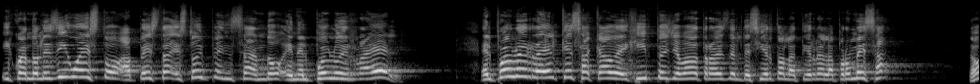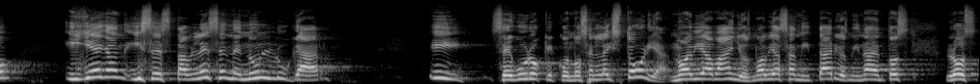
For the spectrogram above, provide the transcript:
Y cuando les digo esto, apesta, estoy pensando en el pueblo de Israel. El pueblo de Israel que es sacado de Egipto es llevado a través del desierto a la tierra de la promesa, ¿no? Y llegan y se establecen en un lugar y seguro que conocen la historia. No había baños, no había sanitarios ni nada. Entonces los,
